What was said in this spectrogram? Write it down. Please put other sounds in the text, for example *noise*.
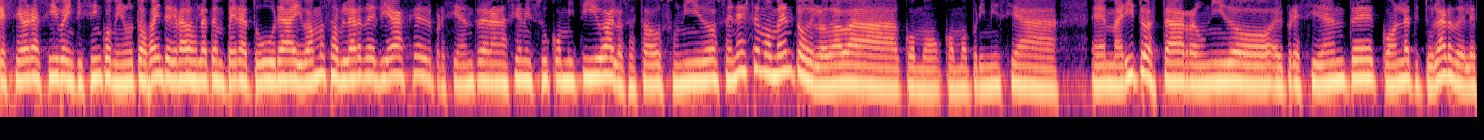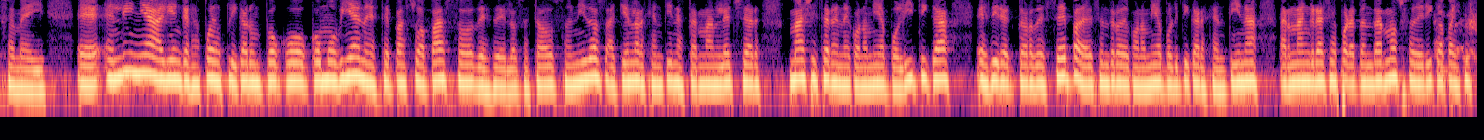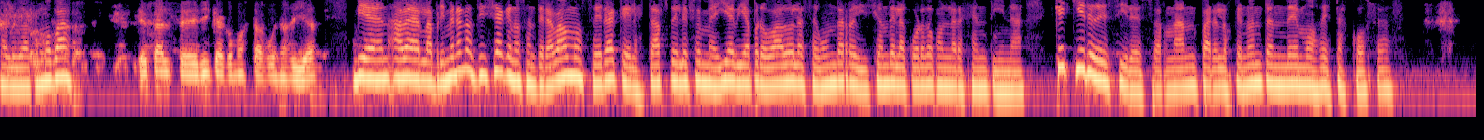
13 horas y 25 minutos, 20 grados la temperatura y vamos a hablar del viaje del presidente de la Nación y su comitiva a los Estados Unidos. En este momento, lo daba como, como primicia eh, Marito, está reunido el presidente con la titular del FMI. Eh, en línea, alguien que nos puede explicar un poco cómo viene este paso a paso desde los Estados Unidos. Aquí en la Argentina está Hernán Lecher, Magister en Economía Política, es director de CEPA, del Centro de Economía Política Argentina. Hernán, gracias por atendernos. Federica País te saluda. ¿Cómo va? ¿Qué tal, Federica? ¿Cómo estás? Buenos días. Bien, a ver, la primera noticia que nos enterábamos era que el staff del FMI había aprobado la segunda revisión del acuerdo con la Argentina. ¿Qué quiere decir eso, Hernán, para los que no entendemos de estas cosas?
